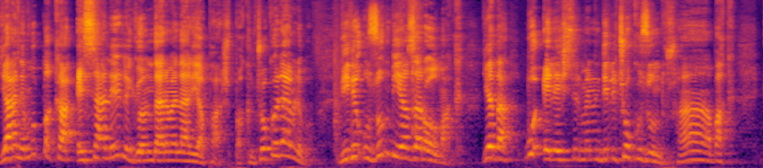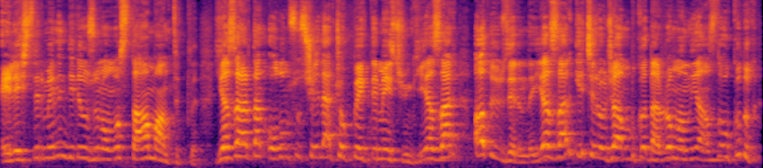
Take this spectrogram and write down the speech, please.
Yani mutlaka eserleriyle göndermeler yapar. Bakın çok önemli bu. Dili uzun bir yazar olmak. Ya da bu eleştirmenin dili çok uzundur. Ha bak eleştirmenin dili uzun olması daha mantıklı. Yazardan olumsuz şeyler çok beklemeyiz çünkü. Yazar adı üzerinde. Yazar geçer hocam bu kadar romanı yazdı okuduk.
